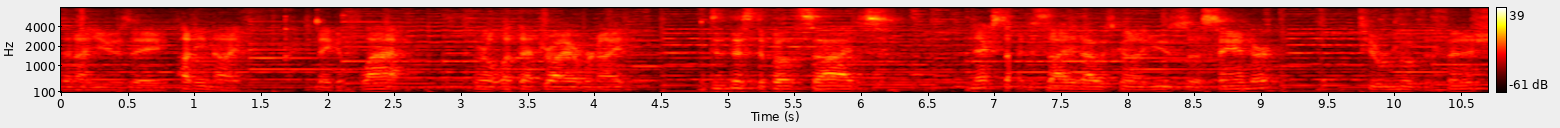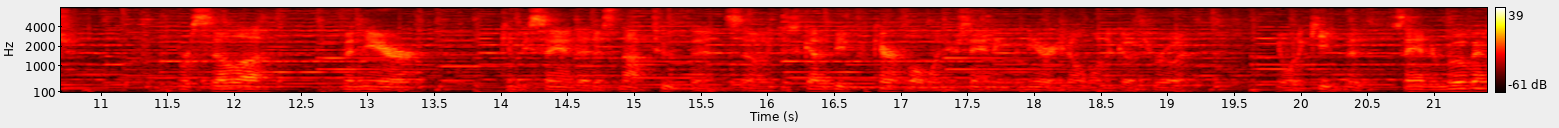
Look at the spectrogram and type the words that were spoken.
Then I use a putty knife to make it flat. I'm gonna let that dry overnight. Did this to both sides. Next, I decided I was gonna use a sander to remove the finish. Brasilia veneer can be sanded. It's not too thin, so you just got to be careful when you're sanding veneer. You don't want to go through it. You want to keep the sander moving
